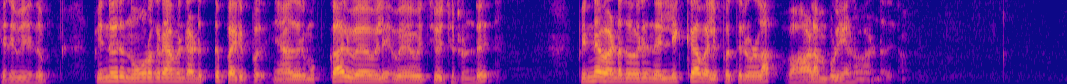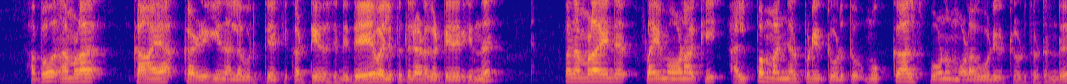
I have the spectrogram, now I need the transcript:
ചെരുവിയതും പിന്നെ ഒരു നൂറ് ഗ്രാമിന്റെ അടുത്ത് പരിപ്പ്. ഞാൻ അതൊരു മുക്കാൽ വേവിൽ വേവിച്ച് വെച്ചിട്ടുണ്ട്. പിന്നെ വേണ്ടത് ഒരു നെല്ലിക്ക വലിപ്പത്തിലുള്ള വാളംപുളിയാണ് വേണ്ടത്. അപ്പോൾ നമ്മൾ കായ കഴുകി നല്ല വൃത്തിയാക്കി കട്ട് ചെയ്ത് വെച്ചിട്ടുണ്ട്. ഇതേ വലിപ്പത്തിലാണ് കട്ട് ചെയ്തിരിക്കുന്നത്. അപ്പോൾ നമ്മൾ അതിന്റെ ഫ്ലെയിം ഓണാക്കി അല്പം മഞ്ഞൾപ്പൊടി ഇട്ട് കൊടുത്തു. മുക്കാൽ സ്പൂണ് മുളക് പൊടി ഇട്ട് കൊടുത്തിട്ടുണ്ട്.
